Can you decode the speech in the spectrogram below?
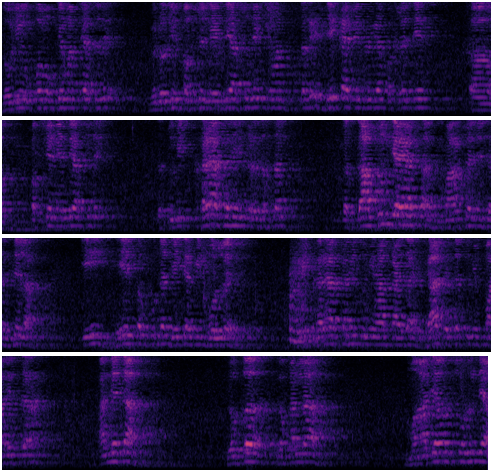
दोन्ही उपमुख्यमंत्री असू दे विरोधी पक्ष नेते असू दे किंवा सगळे जे काय वेगवेगळ्या पक्षाचे पक्ष नेते असू दे तर तुम्ही खऱ्या अर्थाने हे करत असाल तर दाखवून द्या या महाराष्ट्राच्या जनतेला की हे संपूर्ण जे काही मी बोललोय हे खऱ्या अर्थाने तुम्ही हा कायदा ह्याच ह्याच्यात तुम्ही पारित करा. अन्यथा लोक लोकांना माझ्यावर सोडून द्या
